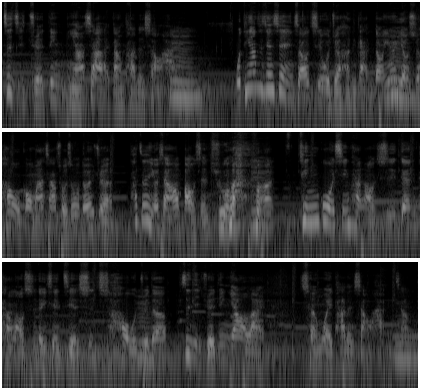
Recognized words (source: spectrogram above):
自己决定你要下来当他的小孩。嗯我听到这件事情的时候，其实我觉得很感动，因为有时候我跟我妈相处的时候，我都会觉得她真的有想要把我生出来吗？听过星盘老师跟唐老师的一些解释之后，我觉得自己决定要来成为他的小孩，这样、嗯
